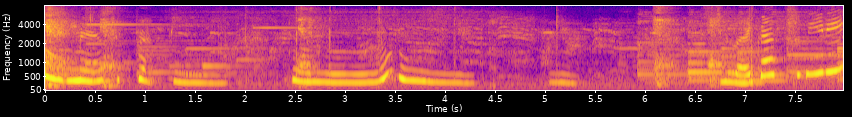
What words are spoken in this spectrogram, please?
Romantic, puppy. Do you like that, sweetie?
